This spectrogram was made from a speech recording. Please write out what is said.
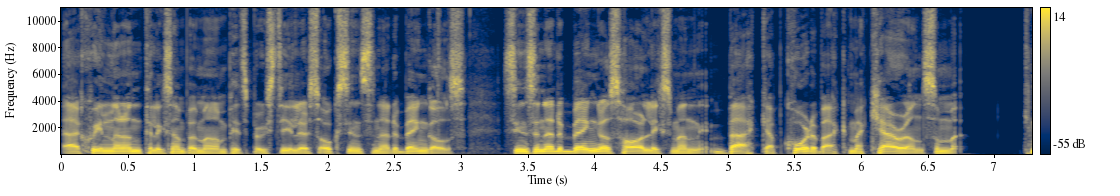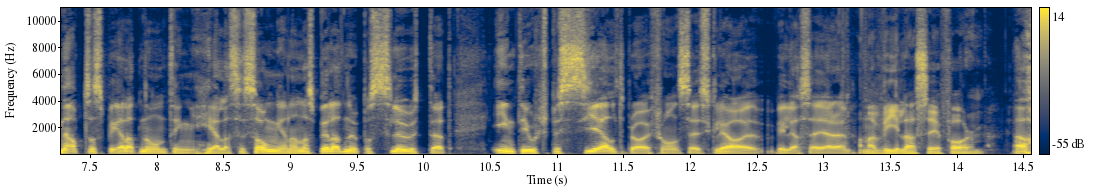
är skillnaden till exempel mellan Pittsburgh Steelers och Cincinnati Bengals. Cincinnati Bengals har liksom en backup quarterback, McCarron, som knappt har spelat någonting hela säsongen. Han har spelat nu på slutet, inte gjort speciellt bra ifrån sig skulle jag vilja säga det. Han har vilat sig i form. Ja.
